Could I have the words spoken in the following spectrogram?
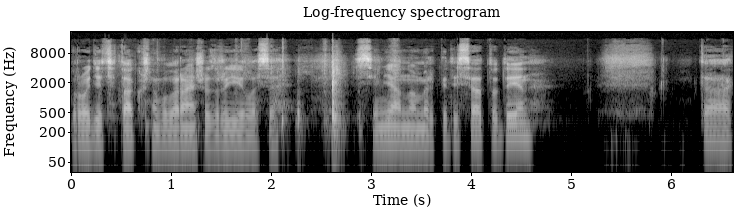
Вроді це також не було раніше, зроїлася. Сім'я номер 51. Так.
